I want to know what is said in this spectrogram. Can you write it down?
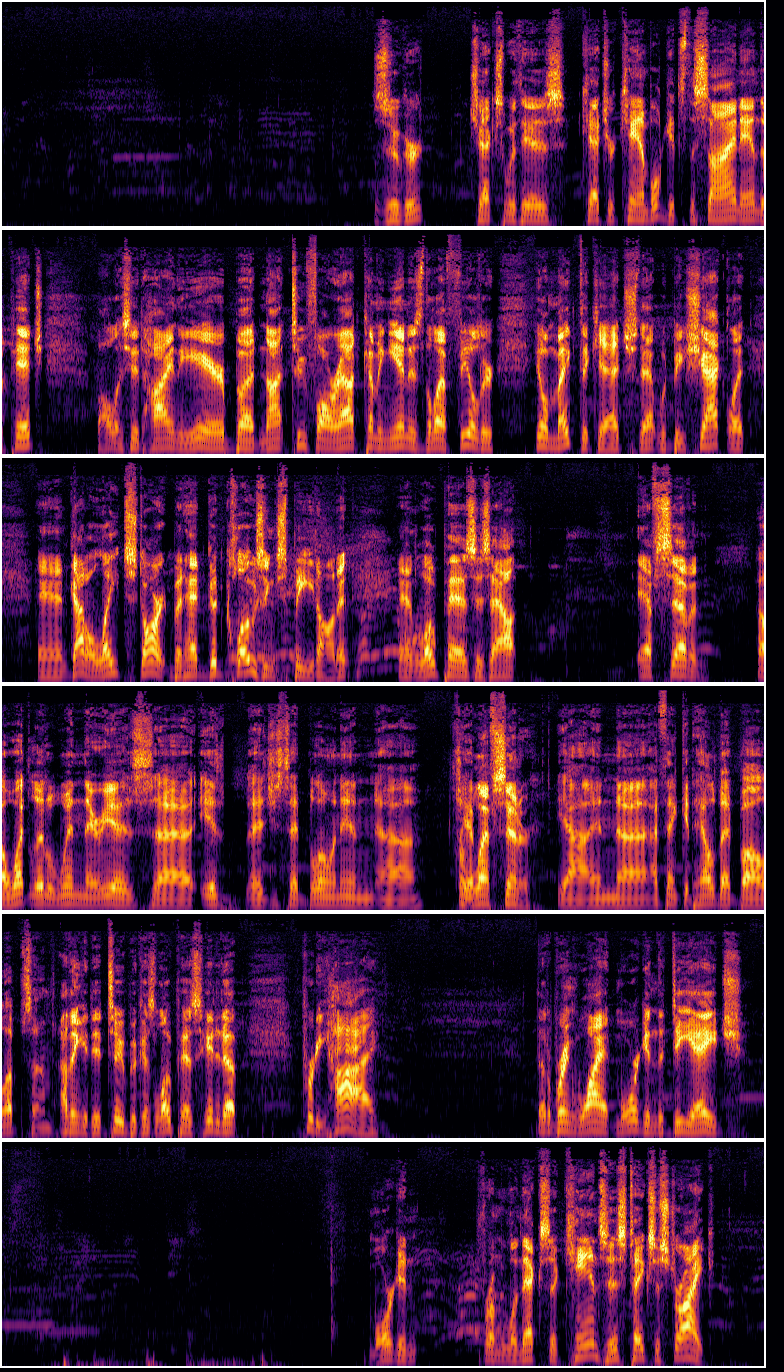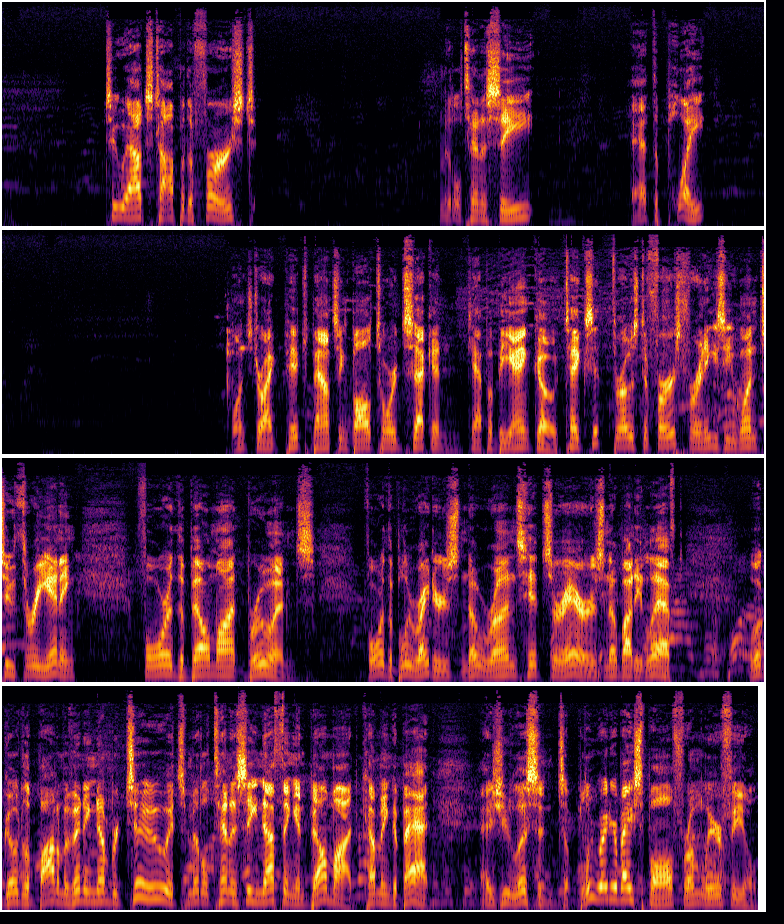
Zuger checks with his catcher Campbell, gets the sign and the pitch. Ball is hit high in the air, but not too far out. Coming in is the left fielder. He'll make the catch. That would be Shacklett. And got a late start, but had good closing speed on it. And Lopez is out F7. Uh, what little wind there is, uh, is, as you said, blowing in. Uh, From left center. Yeah, and uh, I think it held that ball up some. I think it did too because Lopez hit it up pretty high. That'll bring Wyatt Morgan, the DH. Morgan from Lenexa, Kansas, takes a strike. Two outs, top of the first. Middle Tennessee at the plate. One strike pitch, bouncing ball towards second. Capobianco takes it, throws to first for an easy one, two, three inning for the Belmont Bruins. for the Blue Raiders. No runs, hits, or errors. Nobody left. We'll go to the bottom of inning number two. It's Middle Tennessee nothing in Belmont coming to bat as you listen to Blue Raider baseball from Learfield.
